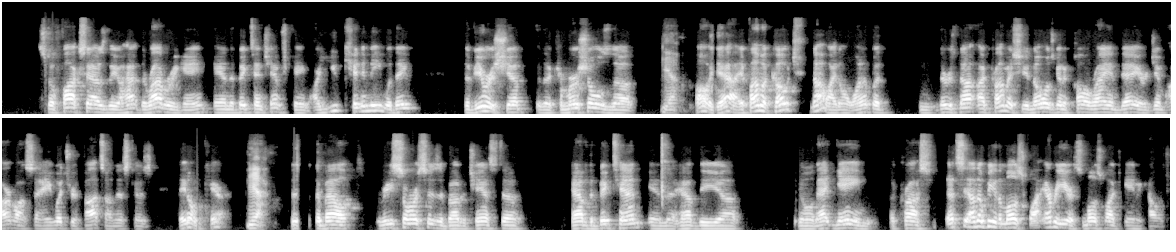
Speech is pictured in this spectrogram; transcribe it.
So Fox has the the rivalry game and the Big Ten championship game. Are you kidding me? Would they the viewership, the commercials, the yeah. Oh yeah. If I'm a coach, no, I don't want it. But there's not. I promise you, no one's going to call Ryan Day or Jim Harbaugh say, "Hey, what's your thoughts on this?" Because they don't care. Yeah. This is about resources, about a chance to have the Big Ten and have the uh, you know that game across. That's that'll be the most every year. It's the most watched game in college.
